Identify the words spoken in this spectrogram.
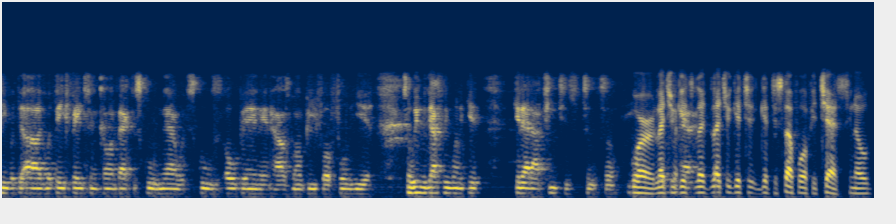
see what the uh, what they facing coming back to school now with schools is open and how it's gonna be for a full year. So we would definitely want to get get at our teachers too. So Word. Let you get let let you get your get your stuff off your chest. You know,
